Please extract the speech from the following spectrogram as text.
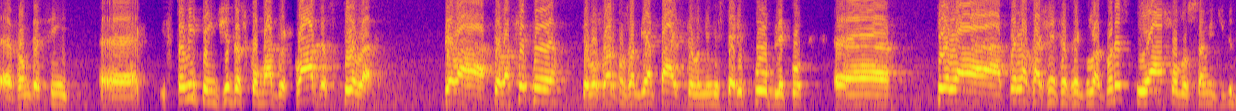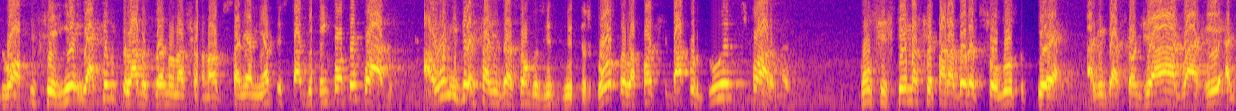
é, vamos dizer assim, estão entendidas como adequadas pela, pela, pela FEPAM, pelos órgãos ambientais, pelo Ministério Público, pela, pelas agências reguladoras, que é a solução individual, que seria, e aquilo que lá no Plano Nacional de Saneamento está bem contemplado. A universalização do esgoto ela pode se dar por duas formas. Um sistema separador absoluto, que é a ligação de água, a, rede,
